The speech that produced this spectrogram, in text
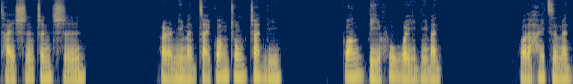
才是真实，而你们在光中站立，光必护卫你们。我的孩子们，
